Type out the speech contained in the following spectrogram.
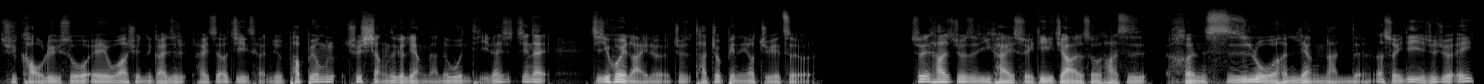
去考虑说，哎，我要选这个还是还是要继承，就他不用去想这个两难的问题，但是现在机会来了，就是他就变得要抉择了，所以他就是离开水弟家的时候，他是很失落、很两难的。那水弟也就觉得，哎，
